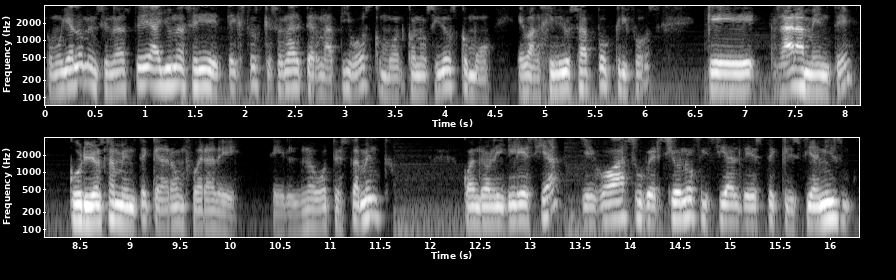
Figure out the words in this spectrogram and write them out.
Como ya lo mencionaste, hay una serie de textos que son alternativos, como conocidos como evangelios apócrifos, que raramente, curiosamente, quedaron fuera de, del Nuevo Testamento. Cuando la iglesia llegó a su versión oficial de este cristianismo.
